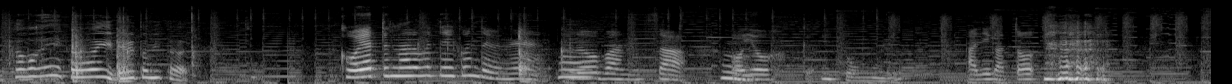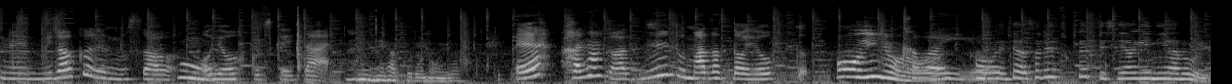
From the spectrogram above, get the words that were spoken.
いかわいいかわいい。ベルトみたい。こうやって並べてバーのさ、うん。お洋服。いいと思うよ。ありがとう。ねえミラクルのさ、うん。お洋服作りたい。何ミラクルのお洋服って？え？花が全部混ざったお洋服。ああいいじゃないかわいいよ。かわいい。じゃあそれ作って仕上げにやろうよ。いっ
